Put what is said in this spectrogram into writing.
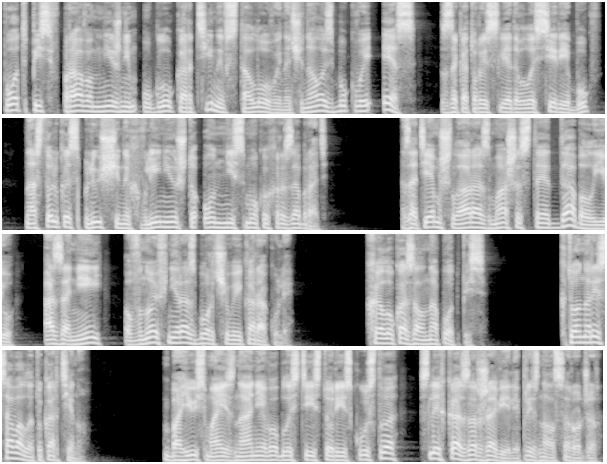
Подпись в правом нижнем углу картины в столовой начиналась буквой «С», за которой следовала серия букв, настолько сплющенных в линию, что он не смог их разобрать. Затем шла размашистая W, а за ней вновь неразборчивые каракули. Хелл указал на подпись. Кто нарисовал эту картину? «Боюсь, мои знания в области истории искусства слегка заржавели», признался Роджер.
